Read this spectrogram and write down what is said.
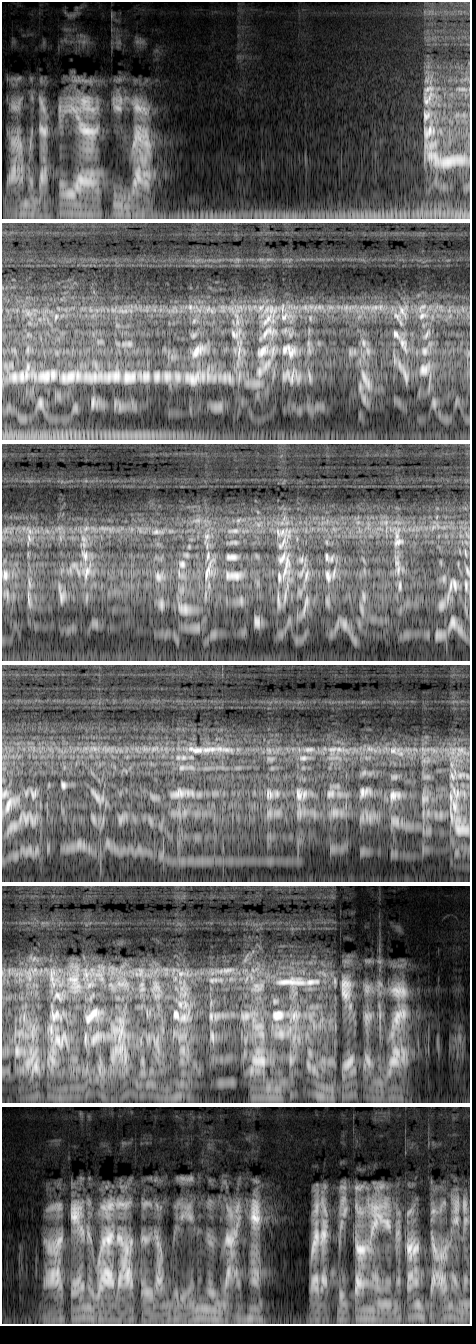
Đó mình đặt cái uh, kim vào. Kéo cần này qua. Đó, kéo này qua, đó, tự động cái đĩa nó ngưng lại ha. Và đặc biệt con này nó có một chỗ này nè,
